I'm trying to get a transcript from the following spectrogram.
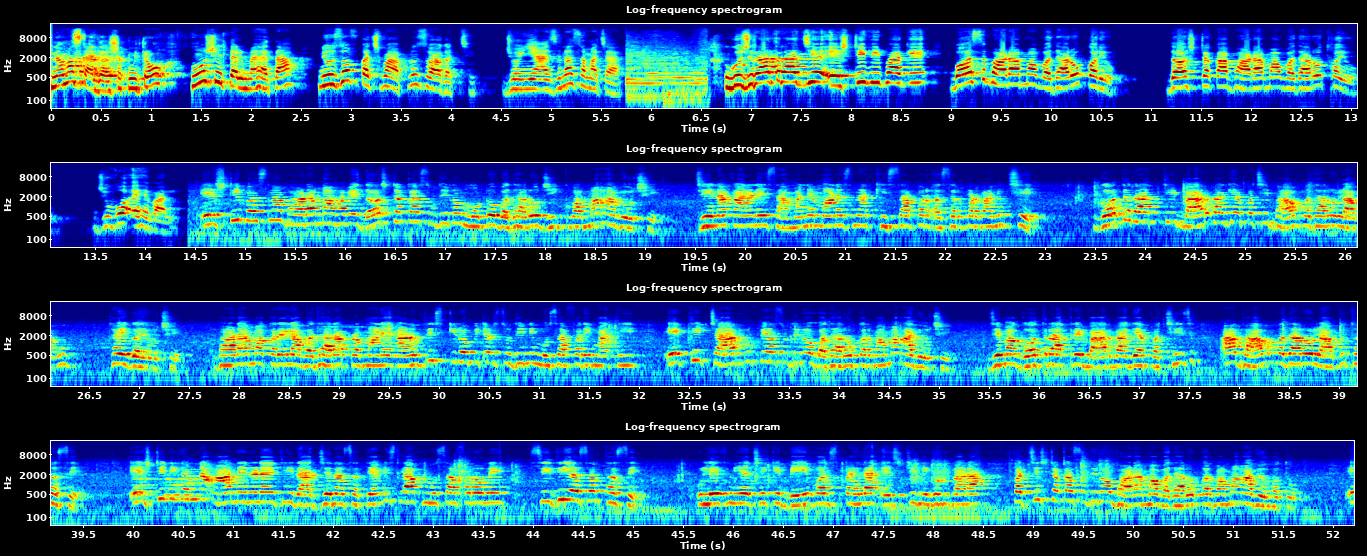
નમસ્કાર દર્શક મિત્રો, હું શીતલ મહેતા ન્યૂઝ ઓફ કચ્છમાં આપનું સ્વાગત છે. જોઈએ આજના સમાચાર. ગુજરાત રાજ્ય એસટી વિભાગે બસ ભાડામાં વધારો કર્યો. દસ ટકા ભાડામાં વધારો થયો. જુઓ અહેવાલ. એસટી બસના ભાડામાં હવે દસ ટકા સુધીનો મોટો વધારો ઝીકવામાં આવ્યો છે, જેના કારણે સામાન્ય માણસના ખિસ્સા પર અસર પડવાની છે. ગત રાતથી બાર વાગ્યા પછી ભાવ વધારો લાગુ થઈ ગયો છે. ભાડામાં કરેલા વધારા પ્રમાણે આડત્રીસ કિલોમીટર સુધીની મુસાફરીમાંથી એકથી ચાર રૂપિયા સુધીનો વધારો કરવામાં આવ્યો છે, જેમાં ગત રાત્રે બાર વાગ્યા પછી જ આ ભાવ વધારો લાગુ થશે. એસટી નિગમના આ નિર્ણયથી રાજ્યના સત્યાવીસ લાખ મુસાફરોને સીધી અસર થશે. ઉલ્લેખનીય છે કે બે વર્ષ પહેલાં એસટી નિગમ દ્વારા પચીસ ટકા સુધીનો ભાડામાં વધારો કરવામાં આવ્યો હતો.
